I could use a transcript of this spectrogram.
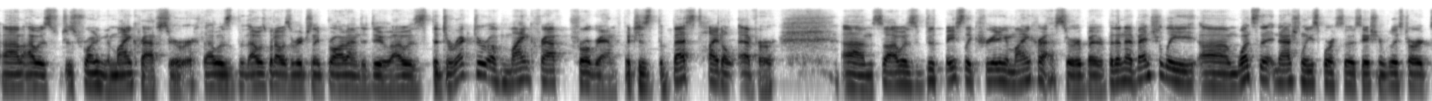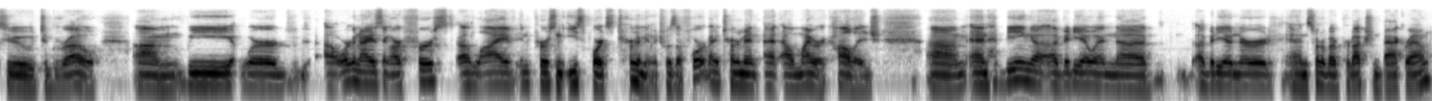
um, I was just running the Minecraft server. That was the, that was what I was originally brought on to do. I was the director of Minecraft program, which is the best title ever. Um, so I was just basically creating a Minecraft server. But, then eventually, um, once the National Esports Association really started to to grow, um, we were uh, organizing our first uh, live in person esports tournament, which was a Fortnite tournament at Elmira College, um, and being a, a video video and uh, a video nerd and sort of a production background,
